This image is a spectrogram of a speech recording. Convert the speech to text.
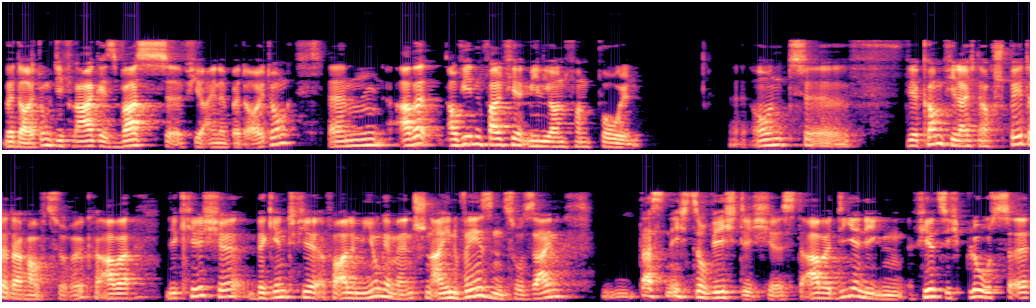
Bedeutung. Die Frage ist, was äh, für eine Bedeutung, ähm, aber auf jeden Fall für Millionen von Polen. Und äh, wir kommen vielleicht auch später darauf zurück, aber die Kirche beginnt für vor allem junge Menschen ein Wesen zu sein, das nicht so wichtig ist. Aber diejenigen 40 plus, äh,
